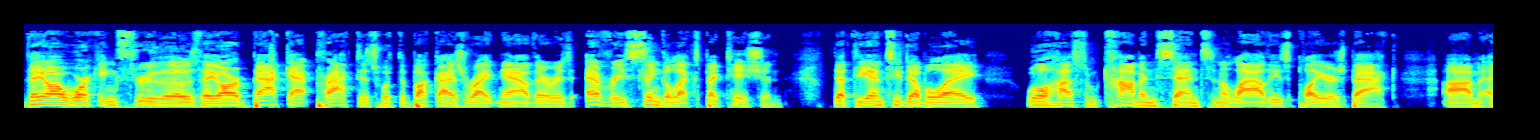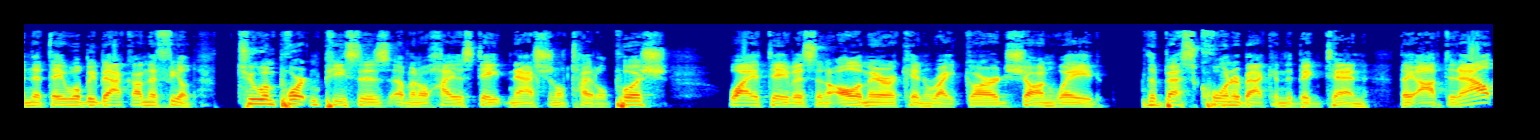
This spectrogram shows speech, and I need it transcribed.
they are working through those. They are back at practice with the Buckeyes right now. There is every single expectation that the NCAA will have some common sense and allow these players back, um, and that they will be back on the field. Two important pieces of an Ohio State national title push: Wyatt Davis, an All-American right guard, Shaun Wade, the best cornerback in the Big Ten. They opted out.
